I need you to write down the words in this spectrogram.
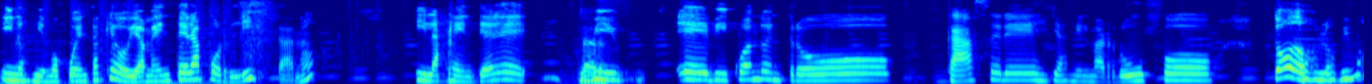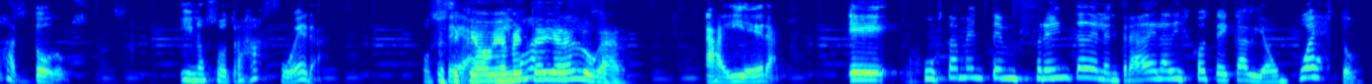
Y nos dimos cuenta que obviamente era por lista, ¿no? Y la gente, vi, eh, vi cuando entró Cáceres, Yasmil Marrufo, todos, los vimos a todos. Y nosotras afuera. O Así que obviamente ahí era el lugar. Ahí era. Eh, justamente enfrente de la entrada de la discoteca había un puesto,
